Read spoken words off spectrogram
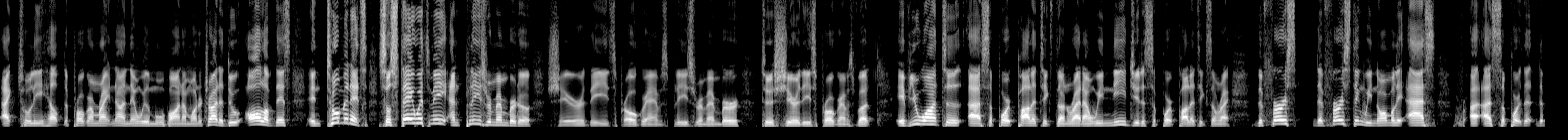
actually help the program right now, and then we'll move on. I'm going to try to do all of this in two minutes. So stay with me, and please remember to share these programs. Please remember to share these programs. But if you want to uh, support politics done right, and we need you to support politics done right, the first the first thing we normally ask uh, as support, the, the,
